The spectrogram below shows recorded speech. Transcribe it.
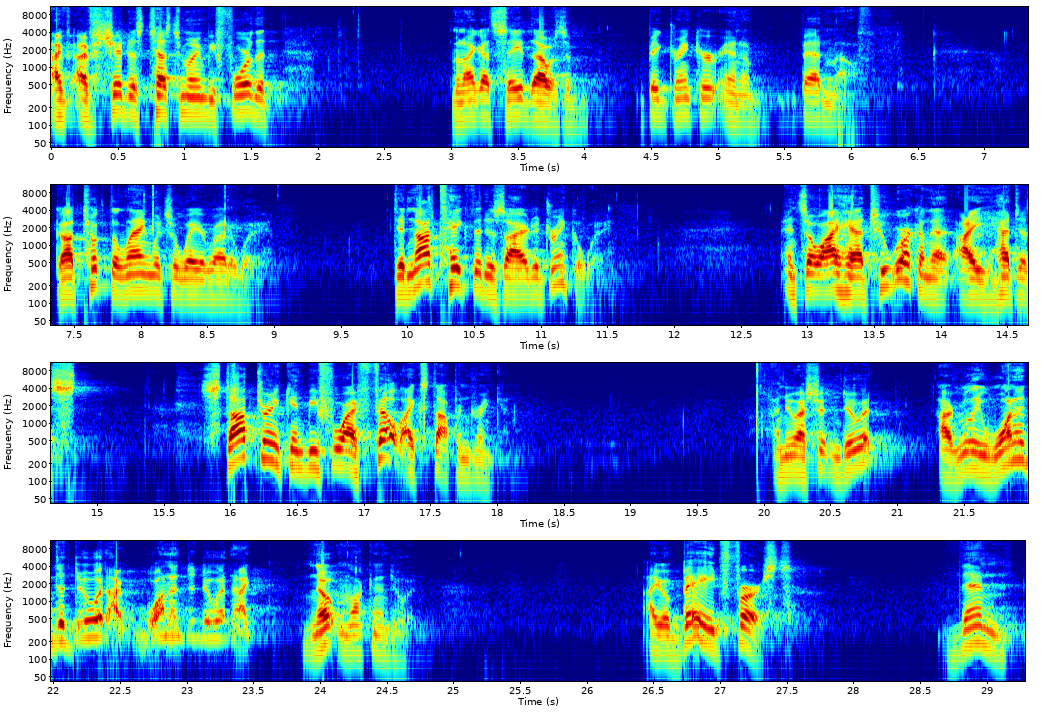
I've, I've shared this testimony before that when I got saved, I was a big drinker and a bad mouth. God took the language away right away, did not take the desire to drink away. And so I had to work on that. I had to st- stop drinking before I felt like stopping drinking. I knew I shouldn't do it. I really wanted to do it. I wanted to do it. I, nope, I'm not going to do it. I obeyed first. Then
